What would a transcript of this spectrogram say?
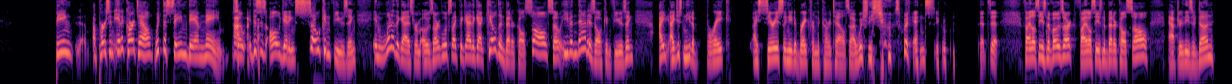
being a person in a cartel with the same damn name. So this is all getting so confusing. And one of the guys from Ozark looks like the guy that got killed in Better Call Saul. So even that is all confusing. I, I just need a break. I seriously need a break from the cartel. So I wish these shows would end soon. That's it. Final season of Ozark, final season of Better Call Saul. After these are done,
